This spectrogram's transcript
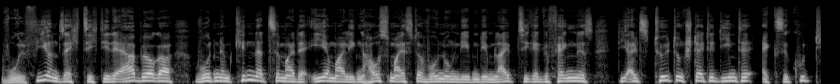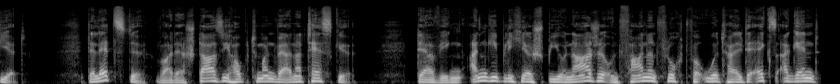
Wohl 64 DDR-Bürger wurden im Kinderzimmer der ehemaligen Hausmeisterwohnung neben dem Leipziger Gefängnis, die als Tötungsstätte diente, exekutiert. Der letzte war der Stasi-Hauptmann Werner Teske. Der wegen angeblicher Spionage und Fahnenflucht verurteilte Ex-Agent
